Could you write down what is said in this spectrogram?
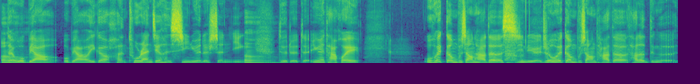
嗯、对我不要，我不要一个很突然间很戏谑的声音。嗯，对对对，因为他会。我会跟不上他的戏谑，就是我会跟不上他的他的那个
